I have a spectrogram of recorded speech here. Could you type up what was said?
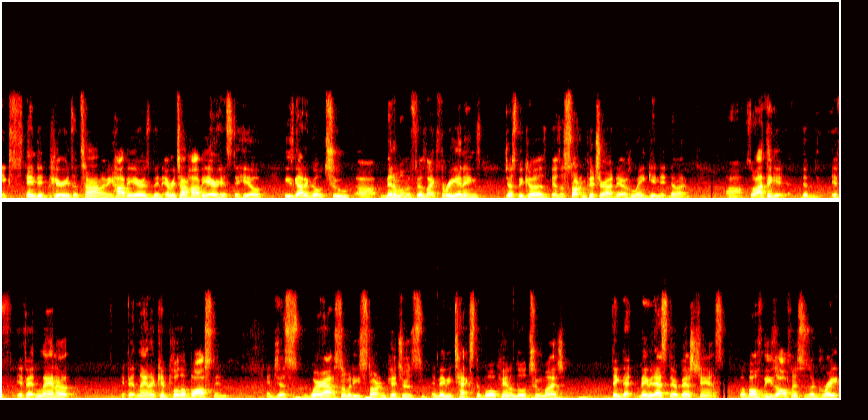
extended periods of time. I mean, Javier has been every time Javier hits the hill, he's got to go two uh, minimum. It feels like three innings just because there's a starting pitcher out there who ain't getting it done. Uh, so I think it, the, if if Atlanta if Atlanta can pull a Boston and just wear out some of these starting pitchers and maybe tax the bullpen a little too much, think that maybe that's their best chance. But both of these offenses are great.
